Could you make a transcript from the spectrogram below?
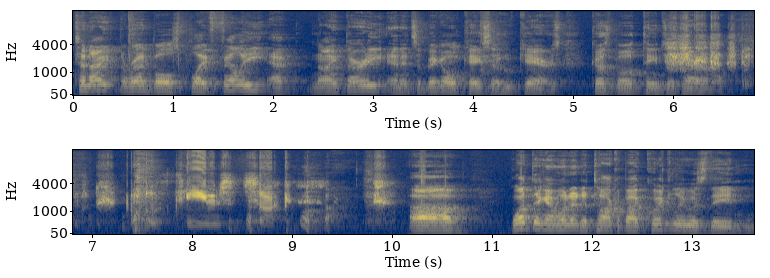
Tonight, the Red Bulls play Philly at 9.30, and it's a big old case of who cares because both teams are terrible. both teams suck. uh, one thing I wanted to talk about quickly was the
